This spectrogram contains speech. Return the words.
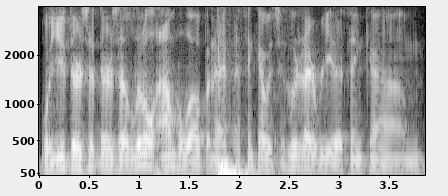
Well, you, there's a, there's a little envelope, and I, I, think I was who did I read? I think um,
